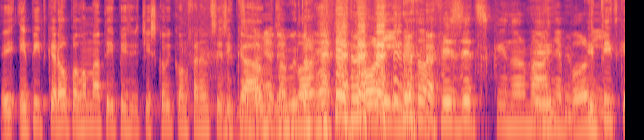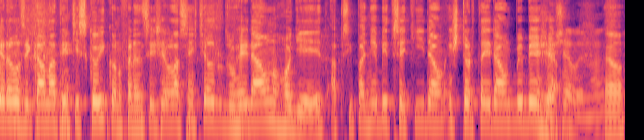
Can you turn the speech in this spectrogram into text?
I, i Pete Carroll potom na té tiskové konferenci říkal, mě to, mě to bolí, mě to fyzicky normálně bolí. I, i Pete Carroll říkal na té tiskové konferenci, že vlastně chtěl druhý down hodit a případně by třetí down i čtvrtý down by běžel. Běželi, no, jo?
